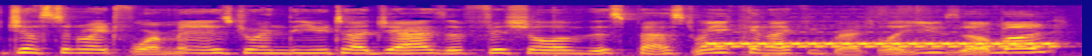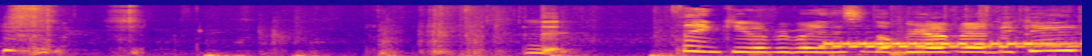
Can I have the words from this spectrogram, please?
Justin Wright-Foreman has joined the Utah Jazz official of this past week, and I congratulate you so much. Thank you, everybody. This is the Kid.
